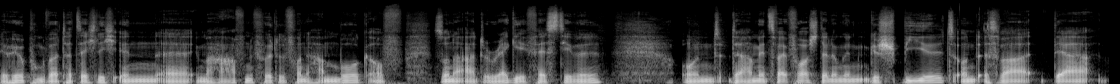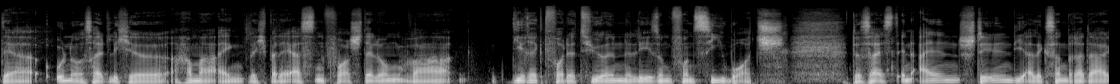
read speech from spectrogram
der Höhepunkt war tatsächlich in äh, im Hafenviertel von Hamburg auf so einer Art Reggae-Festival. Und da haben wir zwei Vorstellungen gespielt und es war der, der unaushaltliche Hammer eigentlich. Bei der ersten Vorstellung war direkt vor der Tür eine Lesung von Sea-Watch. Das heißt, in allen Stillen, die Alexandra da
